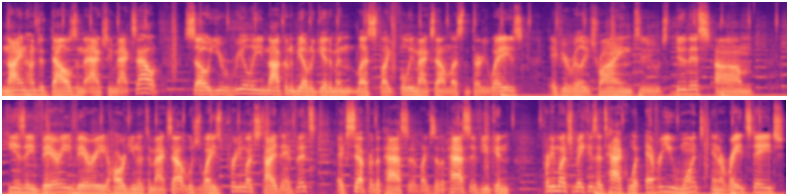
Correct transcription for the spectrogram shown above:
900,000 to actually max out. So you're really not going to be able to get him in less, like fully max out in less than 30 waves. If you're really trying to do this. Um, he is a very, very hard unit to max out, which is why he's pretty much tied to infinites, except for the passive. Like I said, the passive, you can pretty much make his attack whatever you want in a raid stage.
